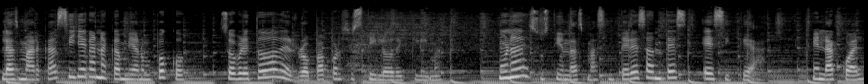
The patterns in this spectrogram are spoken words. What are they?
Las marcas sí llegan a cambiar un poco, sobre todo de ropa por su estilo de clima. Una de sus tiendas más interesantes es IKEA, en la cual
